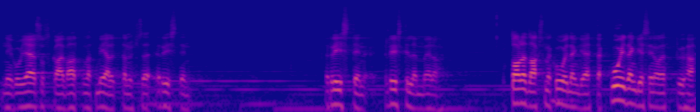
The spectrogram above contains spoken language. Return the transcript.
niin kuin Jeesuskaan ei välttämättä miellyttänyt se ristin, ristin, ristille meno. Todetaanko me kuitenkin, että kuitenkin sinä olet pyhä,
